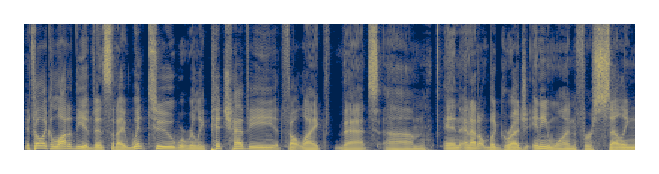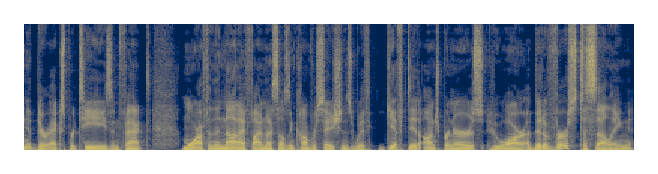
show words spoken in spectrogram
It felt like a lot of the events that I went to were really pitch heavy. It felt like that, um, and and I don't begrudge anyone for selling their expertise. In fact, more often than not, I find myself in conversations with gifted entrepreneurs who are a bit averse to selling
